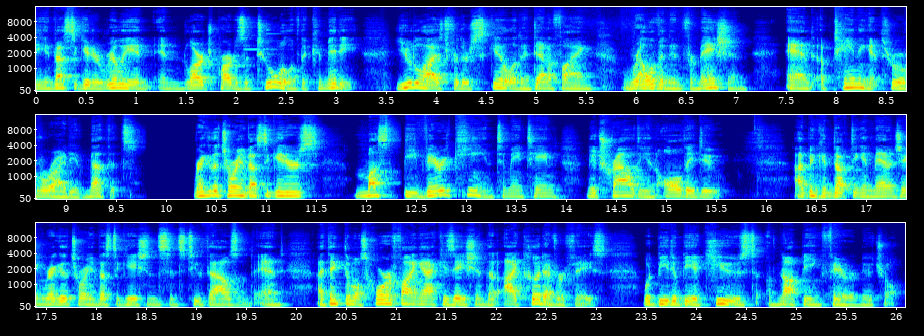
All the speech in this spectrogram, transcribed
the investigator really in, in large part is a tool of the committee utilized for their skill at identifying relevant information and obtaining it through a variety of methods. Regulatory investigators must be very keen to maintain neutrality in all they do. I've been conducting and managing regulatory investigations since 2000, and I think the most horrifying accusation that I could ever face would be to be accused of not being fair or neutral.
